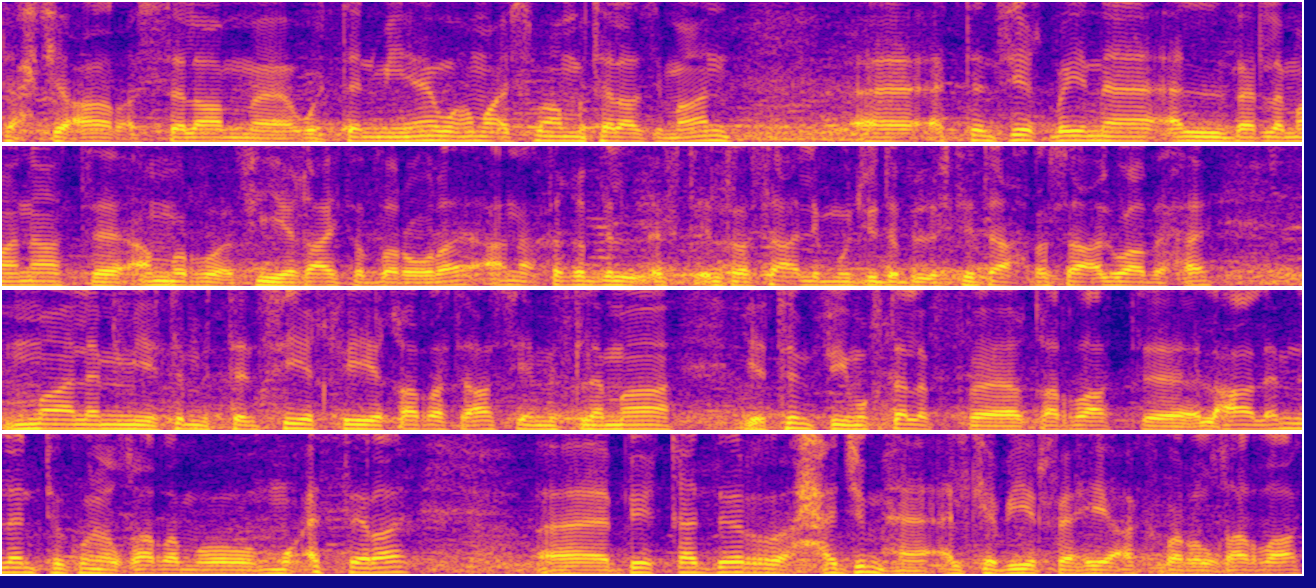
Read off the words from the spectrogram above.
تحت شعار السلام والتنمية وهما اسمان متلازمان. التنسيق بين البرلمانات أمر في غاية الضرورة، أنا أعتقد الرسائل اللي موجودة بالافتتاح رسائل واضحة. ما لم يتم التنسيق في قارة آسيا مثل ما يتم في مختلف قارات العالم. لن تكون القارة مؤثرة. بقدر حجمها الكبير فهي أكبر القارات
